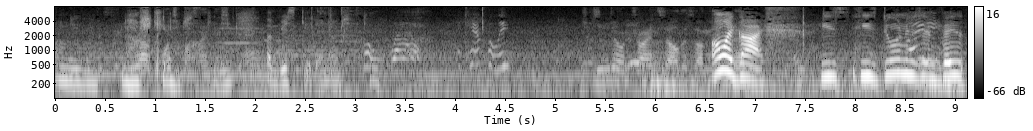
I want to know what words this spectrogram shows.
I'm leaving. No, I'm just kidding. I'm just kidding. I'm just kidding. I'm just Oh kidding. wow. I can't believe Just don't try and sell this on the Oh my gosh. He's he's doing his invi-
